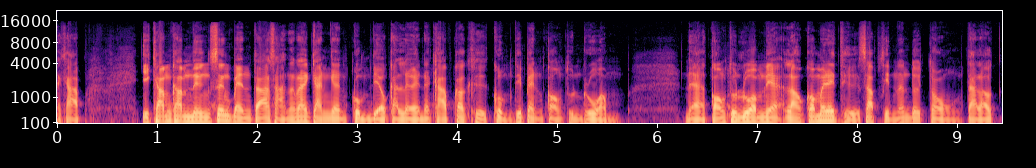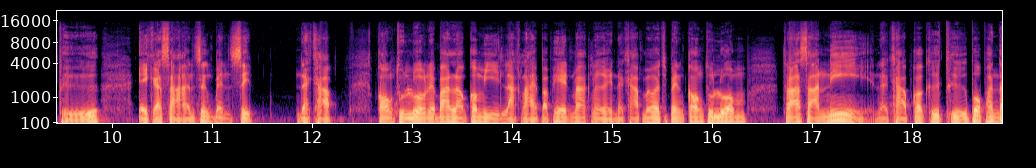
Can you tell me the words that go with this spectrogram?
นะครับ อีกคำคำหนึ่งซึ่งเป็นตราสารทางด้านการเงินกลุ่มเดียวกันเลยนะครับก็คือกลุ่มที่เป็นกองทุนรวมนะกองทุนรวมเนี่ยเราก็ไม่ได้ถือทรัพย์สินนั้นโดยตรง แต่เราถือเอกสารซึ่งเป็นสิทธิ์นะครับ กองทุนรวมในบ้านเราก็มีหลากหลายประเภทมากเลยนะครับไม่ว่าจะเป็นกองทุนรวมตราสารหนี้นะครับก็คือถือพวกพันธ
